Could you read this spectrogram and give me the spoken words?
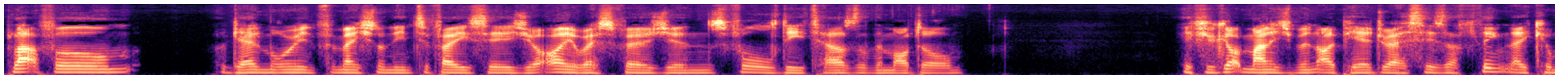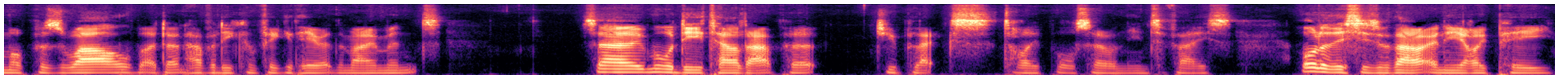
platform, again more information on the interfaces, your IOS versions, full details of the model, if you've got management IP addresses, I think they come up as well, but I don't have any configured here at the moment. So more detailed output, duplex type also on the interface. All of this is without any IP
